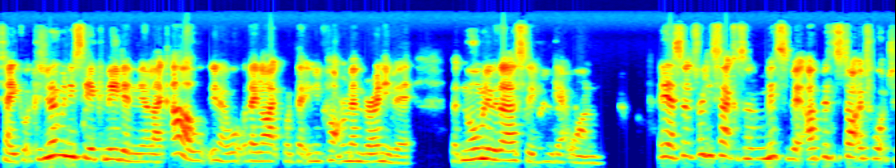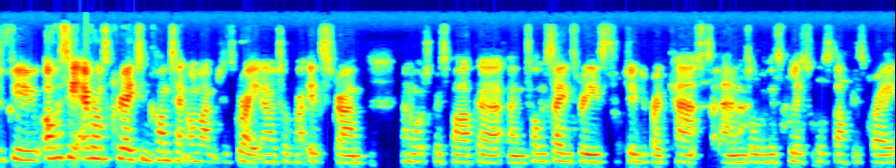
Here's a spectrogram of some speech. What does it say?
take because you know when you see a comedian and you're like oh you know what were they like? What they, and you can't remember any of it. But normally with Urzila you can get one yeah so it's really sad because I miss a bit I've been started to watch a few obviously everyone's creating content online which is great and I talk about Instagram and I watch Chris Parker and Tom Sainsbury's Gingerbread Cat and all of his political stuff is great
